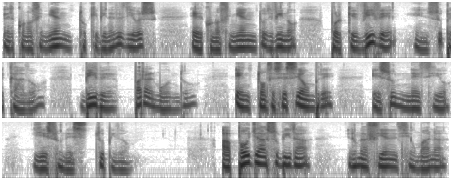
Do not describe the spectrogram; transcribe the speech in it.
el conocimiento que viene de Dios, el conocimiento divino, porque vive en su pecado, vive para el mundo, entonces ese hombre es un necio y es un estúpido. Apoya su vida en una ciencia humana,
